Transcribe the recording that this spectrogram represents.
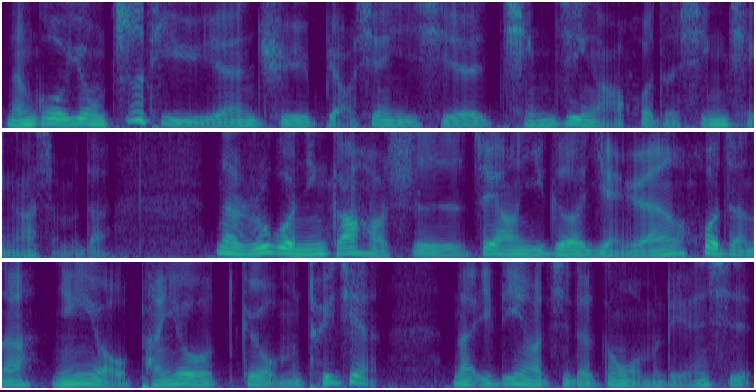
能够用肢体语言去表现一些情境啊或者心情啊什么的。那如果您刚好是这样一个演员，或者呢您有朋友给我们推荐，那一定要记得跟我们联系。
